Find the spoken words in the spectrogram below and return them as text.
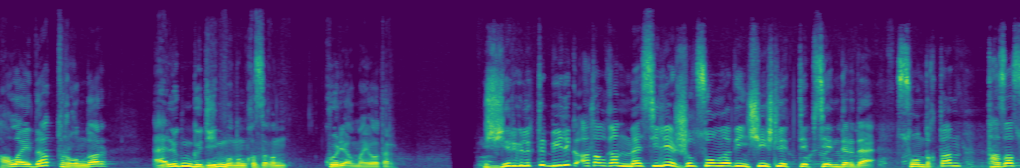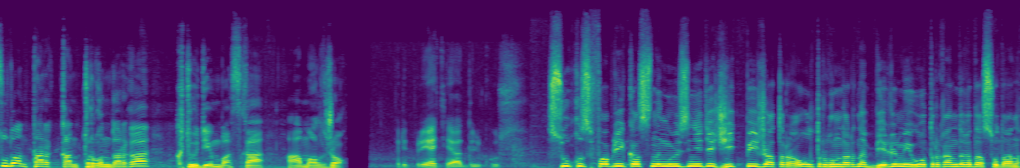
Алайда тұрғындар әлі күнге дейін мұның қызығын көре алмай отыр. Жергілікті билік аталған мәселе жыл соңына дейін шешіледі деп сендірді. Сондықтан таза судан тарыққан тұрғындарға күтуден басқа амал жоқ. Предприятие аделькус су құс фабрикасының өзіне де жетпей жатыр. Ауыл тұрғындарына берілмей отырғандығы да содан.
